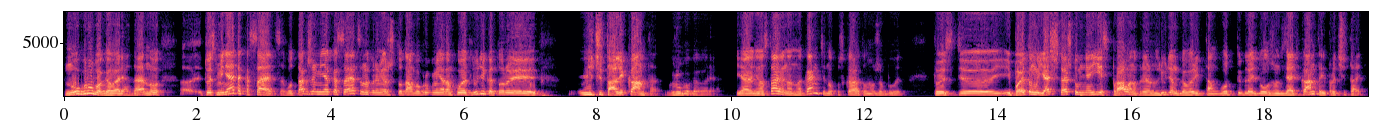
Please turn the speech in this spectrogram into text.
Ну, грубо говоря, да, ну, э, то есть меня это касается. Вот так же меня касается, например, что там вокруг меня там ходят люди, которые не читали Канта, грубо говоря. Я не настаиваю на, на Канте, но пускай он уже будет. То есть, э, и поэтому я считаю, что у меня есть право, например, людям говорить там, вот ты, блядь, должен взять Канта и прочитать.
